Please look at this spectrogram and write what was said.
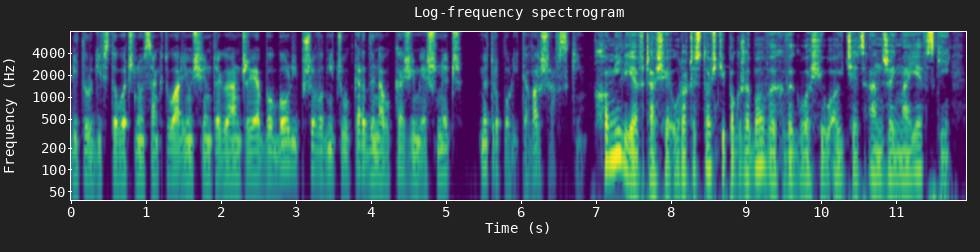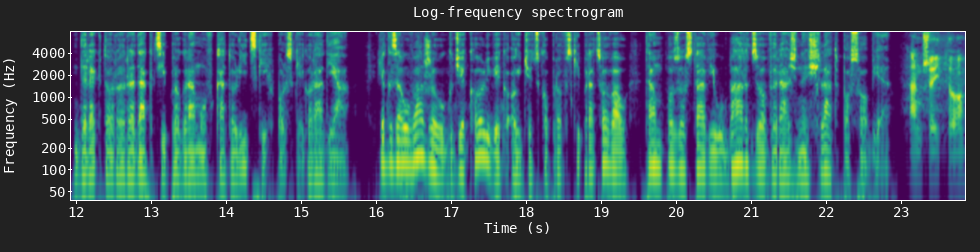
Liturgii w stołecznym sanktuarium świętego Andrzeja Boboli przewodniczył kardynał Kazimierz Nycz, metropolita warszawski. Homilię w czasie uroczystości pogrzebowych wygłosił ojciec Andrzej Majewski, dyrektor redakcji programów katolickich Polskiego Radia. Jak zauważył, gdziekolwiek ojciec Koprowski pracował, tam pozostawił bardzo wyraźny ślad po sobie. Andrzej to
